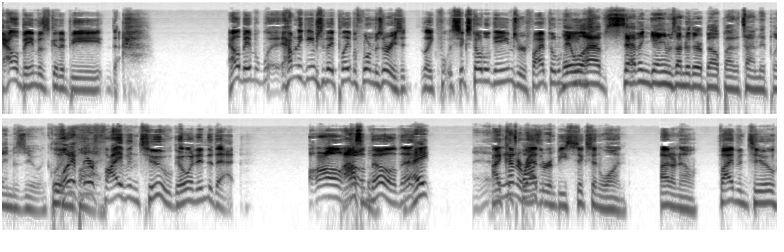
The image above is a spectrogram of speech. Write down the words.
Alabama's going to be. Alabama, how many games do they play before Missouri? Is it like six total games or five total they games? will have seven games under their belt by the time they play Mizzou, including What if they they're five and two going into that? Oh, possible, I don't know. That, right? I, kind of rather them be six and one. I don't know. Five and two.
